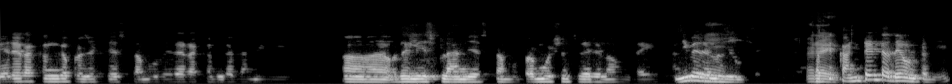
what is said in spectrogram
వేరే రకంగా ప్రొజెక్ట్ చేస్తాము వేరే రకంగా దాన్ని రిలీజ్ ప్లాన్ చేస్తాము ప్రమోషన్స్ వేరేలా ఉంటాయి అన్ని వేరేలానే ఉంటాయి. రైట్ కంటెంట్ అదే ఉంటది.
